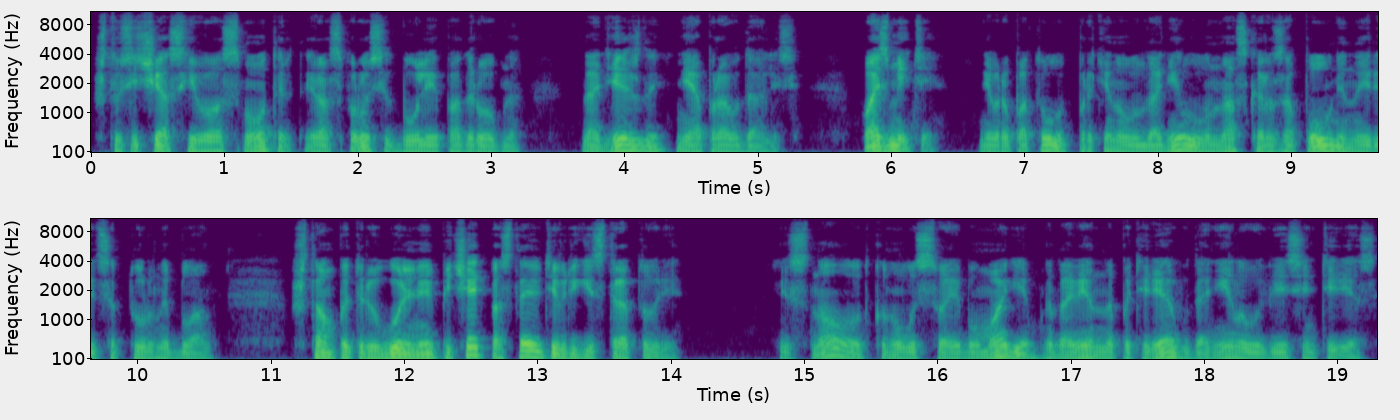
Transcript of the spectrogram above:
что сейчас его осмотрят и расспросят более подробно. Надежды не оправдались. — Возьмите. Невропатолог протянул Данилову наскоро заполненный рецептурный бланк штамп и треугольную печать поставите в регистратуре. И снова уткнулась в свои бумаги, мгновенно потеряв к Данилову весь интерес.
